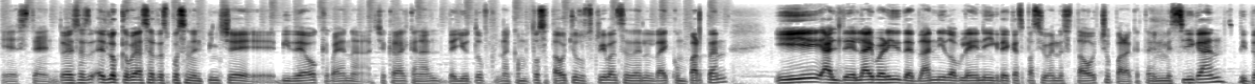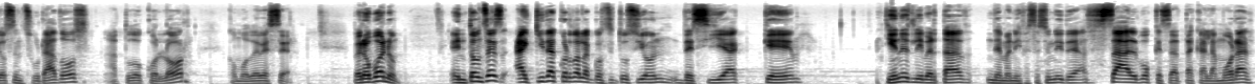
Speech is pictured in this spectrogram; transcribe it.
Este, entonces es, lo que voy a hacer después en el pinche video, que vayan a checar al canal de YouTube Nakamoto Z8, suscríbanse, denle like, compartan. Y al de Library de Dani WNY espacio NZ8 para que también me sigan. Videos censurados a todo color, como debe ser. Pero bueno, entonces aquí de acuerdo a la constitución decía que tienes libertad de manifestación de ideas salvo que se ataca la moral.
